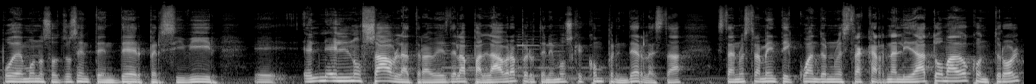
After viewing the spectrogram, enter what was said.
podemos nosotros entender, percibir. Eh, él, nos habla a través de la palabra, pero tenemos que comprenderla, está, en nuestra mente y cuando nuestra carnalidad ha tomado control,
